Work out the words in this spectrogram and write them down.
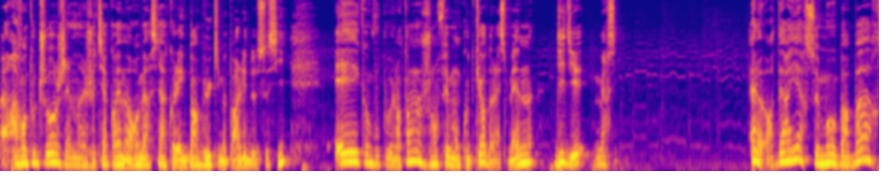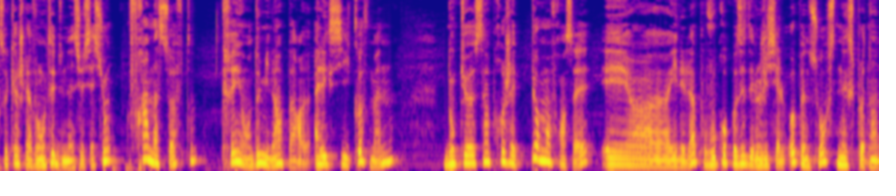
Alors avant toute chose, j'aime, je tiens quand même à remercier un collègue barbu qui m'a parlé de ceci. Et comme vous pouvez l'entendre, j'en fais mon coup de cœur de la semaine. Didier, merci. Alors, derrière ce mot barbare se cache la volonté d'une association, Framasoft, créée en 2001 par euh, Alexis Kaufmann. Donc euh, c'est un projet purement français et euh, il est là pour vous proposer des logiciels open source n'exploitant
